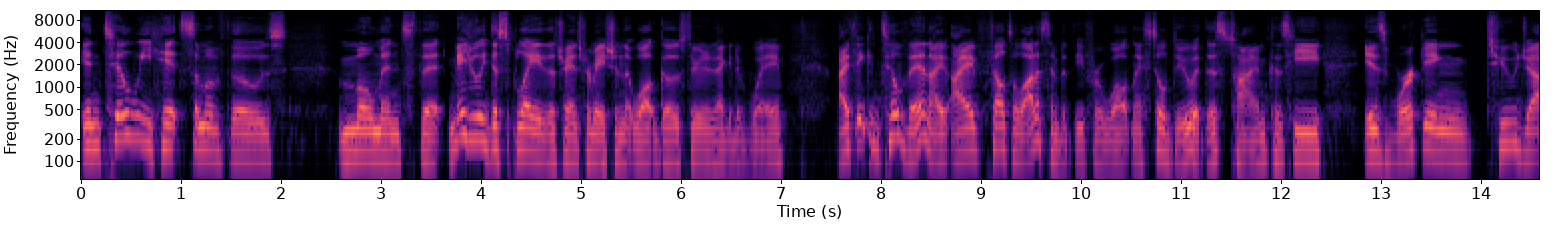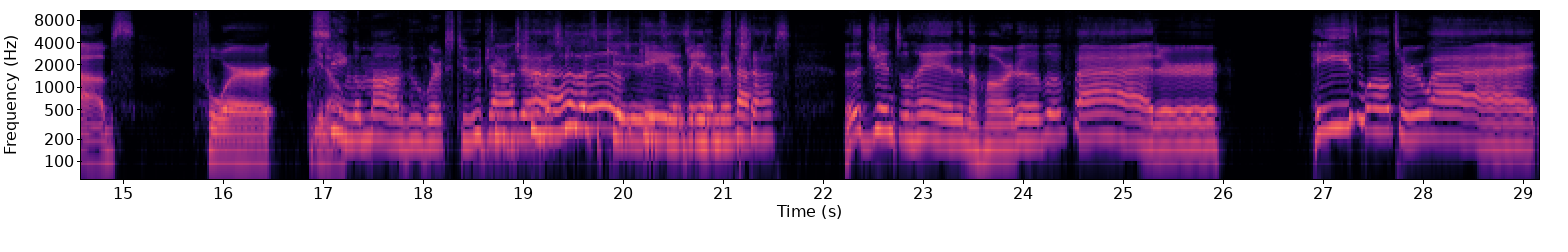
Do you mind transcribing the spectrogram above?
until we hit some of those moments that majorly display the transformation that Walt goes through in a negative way, I think until then, I I felt a lot of sympathy for Walt, and I still do at this time because he is working two jobs for you know, Seeing a mom who works two two jobs, jobs, who loves her kids, and and never stops. A gentle hand in the heart of a fighter. He's Walter White.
